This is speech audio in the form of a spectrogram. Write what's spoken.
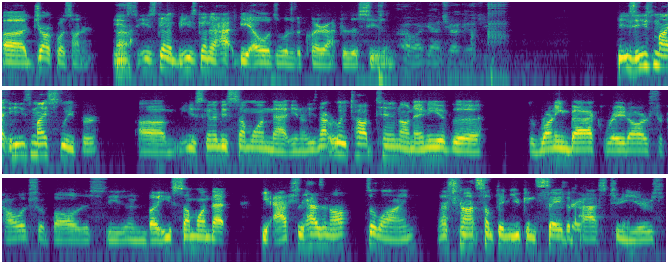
Uh, Jarquez Hunter. He's he's gonna be he's gonna ha- be eligible to declare after this season. Oh, I got you. I got you. He's he's my he's my sleeper. Um, he's going to be someone that you know he's not really top ten on any of the the running back radars for college football this season, but he's someone that he actually has an offensive line. That's not something you can say the past two years.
